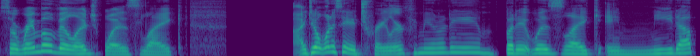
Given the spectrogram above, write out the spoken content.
so Rainbow Village was like, I don't want to say a trailer community, but it was like a meetup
